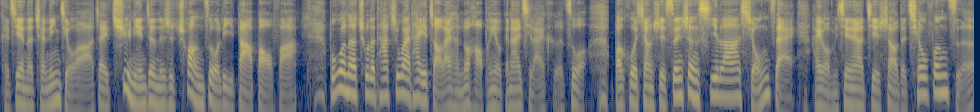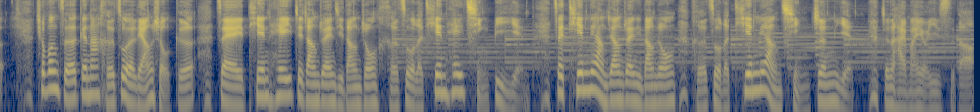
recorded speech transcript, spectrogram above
可见呢，陈零九啊，在去年真的是创作力大爆发。不过呢，除了他之外，他也找来很多好朋友跟他一起来合作，包括像是孙盛熙啦、熊仔，还有我们现在要介绍的邱风泽。邱风泽跟他合作了两首歌，在《天黑》这张专辑当中合作了《天黑请闭眼》，在《天亮》这张专辑当中合作了《天亮请睁眼》，真的还蛮有意思的、哦。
